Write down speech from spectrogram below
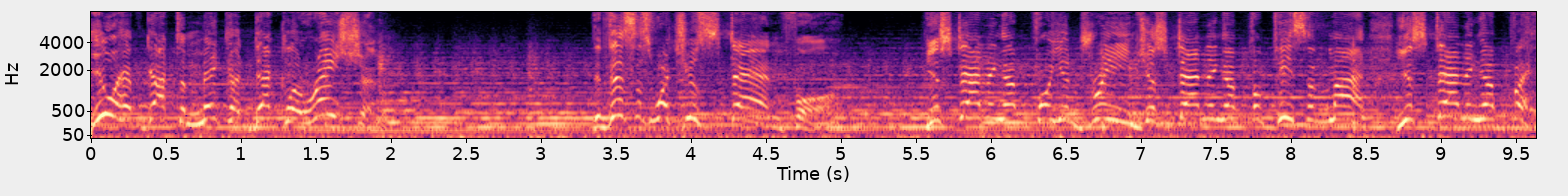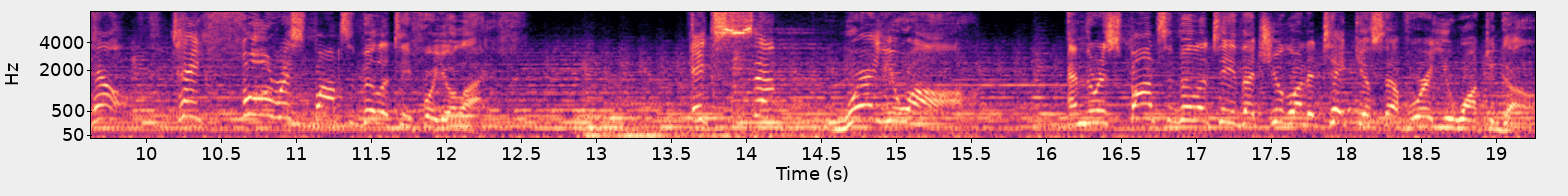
You have got to make a declaration that this is what you stand for. You're standing up for your dreams. You're standing up for peace of mind. You're standing up for health. Take full responsibility for your life. Accept where you are and the responsibility that you're going to take yourself where you want to go.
